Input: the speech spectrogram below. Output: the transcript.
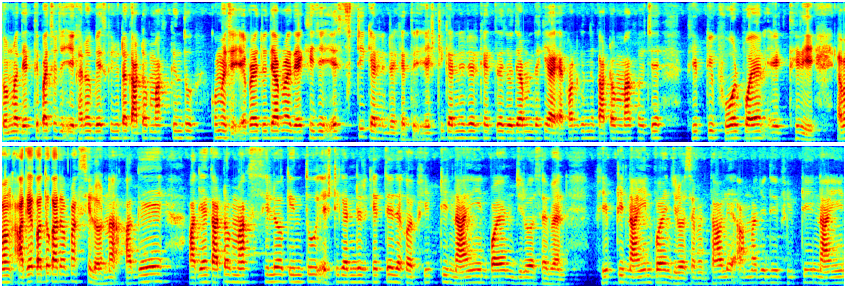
তোমরা দেখতে পাচ্ছ যে এখানেও বেশ কিছুটা কাট অফ মার্কস কিন্তু কমেছে। এবারে যদি আমরা দেখি যে এসটি ক্যান্ডিডেটের ক্ষেত্রে এসটি ক্যান্ডিডেটের ক্ষেত্রে যদি আমরা দেখি, এখন কিন্তু কাট অফ মার্কস হচ্ছে fifty four point eight three এবং আগে কত কাট অফ মার্কস ছিল? না, আগে আগে কাট অফ মার্কস ছিল কিন্তু এসটি ক্যান্ডিডেটের ক্ষেত্রে দেখো fifty nine point zero seven fifty nine point zero seven তাহলে আমরা যদি fifty nine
